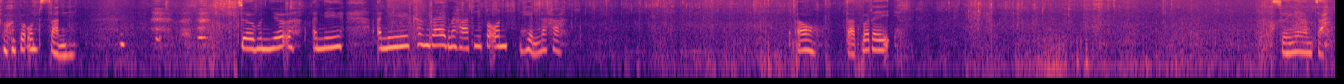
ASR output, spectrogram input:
โอ้ยป้าอ้นสัน เจอมันเยอะ อันนี้ อันนี้ครั้งแรกนะคะ ที่ป้าอ้นเห็นนะคะ เอาตัดว่าได้สวยงามจ้ะ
